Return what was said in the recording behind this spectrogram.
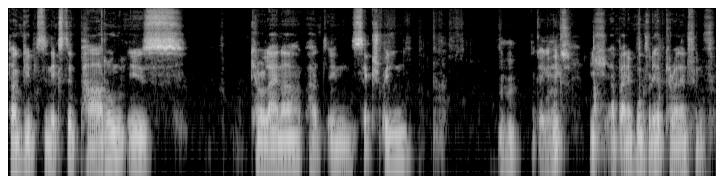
Dann gibt es die nächste Paarung ist Carolina hat in sechs Spielen. Mhm. Da kriege ich nichts. Ich habe einen Punkt, weil ich habe Carolina in 5.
